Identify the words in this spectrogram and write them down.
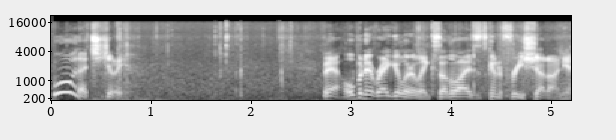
Woo, that's chilly. But yeah, open it regularly, because otherwise it's gonna freeze shut on you.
